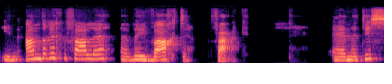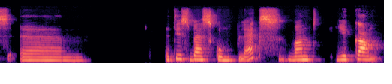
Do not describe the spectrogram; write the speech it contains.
in andere gevallen, wij wachten vaak. En het is, um, het is best complex, want je kan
